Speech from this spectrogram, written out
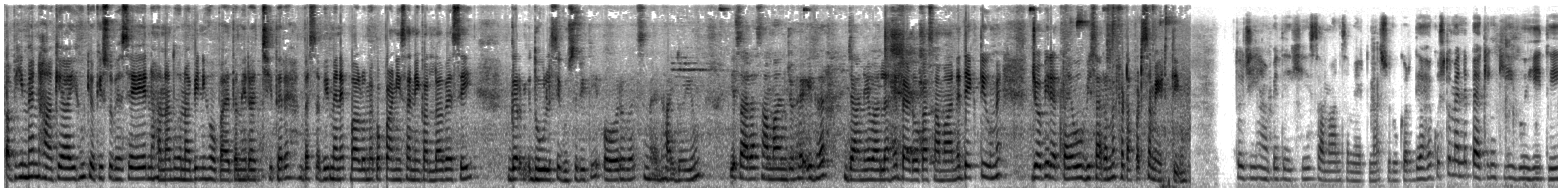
अभी मैं नहा के आई हूँ, क्योंकि सुबह से नहाना धोना भी नहीं हो पाया था मेरा अच्छी तरह। बस अभी मैंने बालों में को पानी सा निकाला, वैसे ही गर्म धूल सी घुस रही थी, और बस मैं नहाई धोई हूँ। ये सारा सामान जो है इधर जाने वाला है, बेडों का सामान है। देखती हूँ मैं, जो भी रहता है वो भी सारा मैं फटाफट समेटती हूँ। तो जी, यहाँ पे देखिए, सामान समेटना शुरू कर दिया है। कुछ तो मैंने पैकिंग की हुई ही थी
